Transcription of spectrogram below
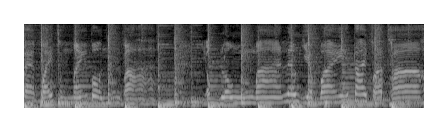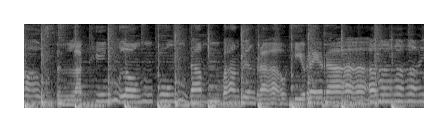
ทำไมบนบายกลงมาแล้วเหยียบไว้ใต้ฝ่าเท้า สลัดทิ้งลงทุ่งดำบางเรื่องราวที่ไรายร้าย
